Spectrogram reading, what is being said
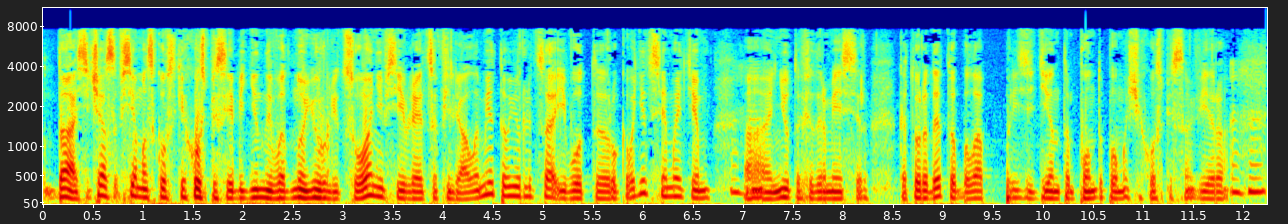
Да, сейчас все московские хосписы объединены в одно юрлицо, они все являются филиалами этого юрлица, и вот э, руководит всем этим uh-huh. а, Ньюта Федермейстер, которая до этого была президентом фонда помощи хосписам Вера. Uh-huh.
